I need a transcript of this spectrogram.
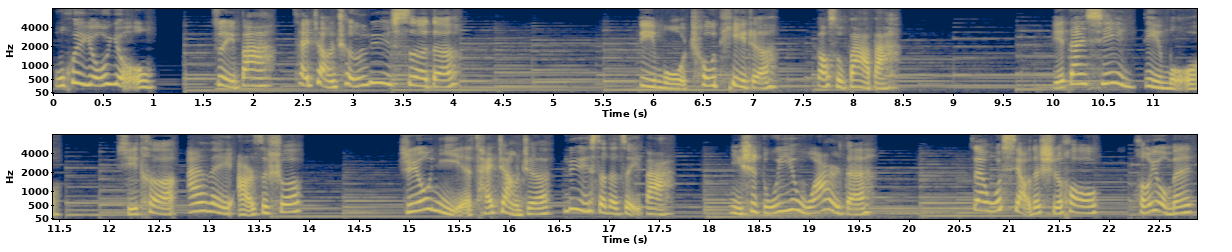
不会游泳，嘴巴才长成绿色的。蒂姆抽泣着告诉爸爸：“别担心，蒂姆，皮特安慰儿子说：“只有你才长着绿色的嘴巴，你是独一无二的。在我小的时候，朋友们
